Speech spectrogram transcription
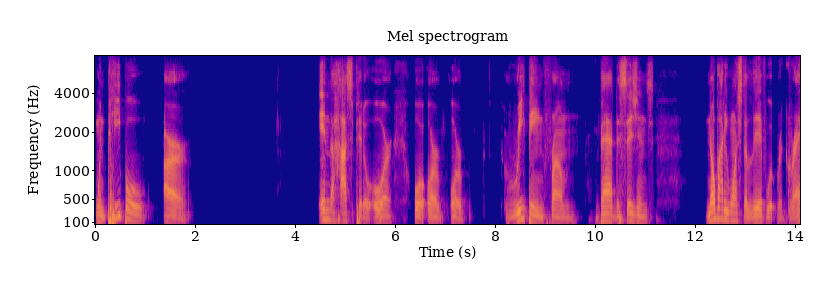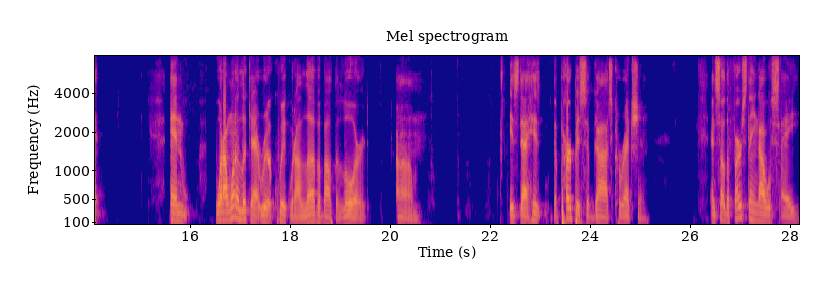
when people are in the hospital or or or or reaping from bad decisions nobody wants to live with regret. And what i want to look at real quick what i love about the lord um is that his the purpose of god's correction. And so the first thing i will say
